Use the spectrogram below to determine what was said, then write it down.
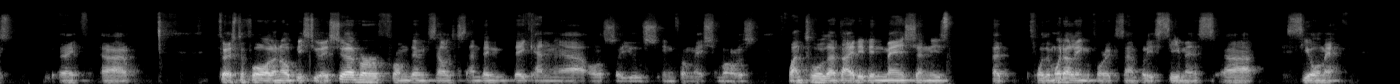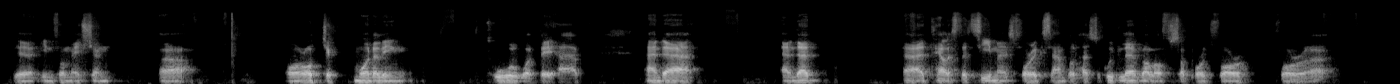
first of all, an OPC UA server from themselves, and then they can also use information models. One tool that I didn't mention is that for the modeling, for example, is Siemens uh, SiOME, the information uh, or object modeling tool what they have, and uh, and that uh, tells that Siemens, for example, has a good level of support for for uh,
